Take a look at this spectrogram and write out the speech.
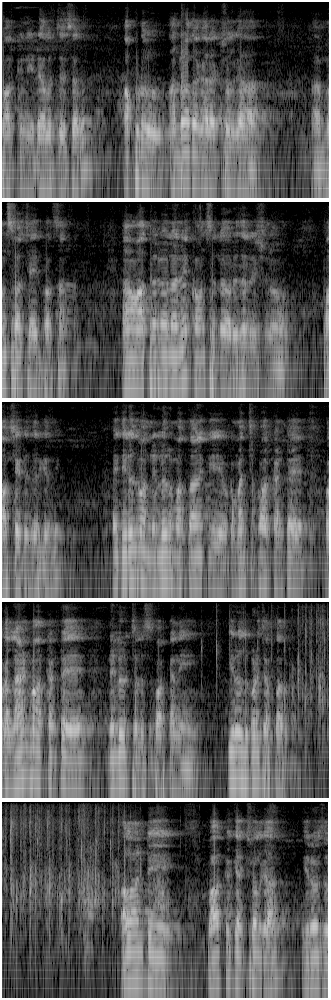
పార్క్ని డెవలప్ చేశారు. అప్పుడు అనురాధ గారు యాక్చువల్గా మున్సిపల్ చైర్పర్సన్. ఆ ఆధ్వర్యంలోనే కౌన్సిల్లో రిజర్వేషన్ పాస్ చేయడం జరిగింది. అయితే ఈరోజు మన నెల్లూరు మొత్తానికి ఒక మంచి పార్క్ అంటే ఒక ల్యాండ్ మార్క్ అంటే నెల్లూరు చెల్లిస్ పార్క్ అని ఈరోజు కూడా చెప్తారు. అలాంటి పార్క్కి యాక్చువల్గా ఈరోజు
